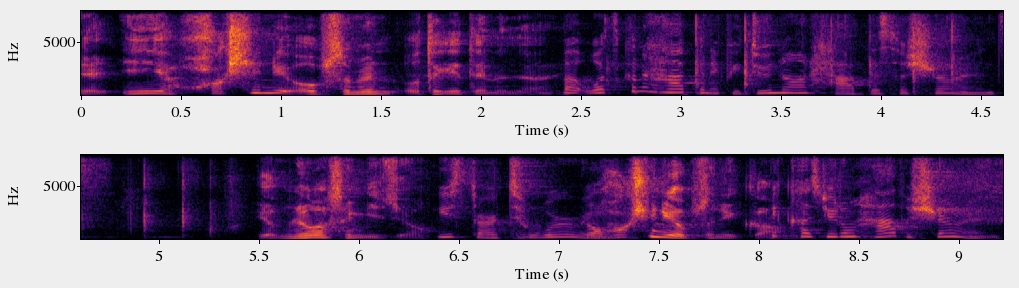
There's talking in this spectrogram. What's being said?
예, 이 확신이 없으면 어떻게 되느냐? But what's going to happen if you do not have this assurance? 염려가 생기죠. You start to worry 확신이 없으니까 because you don't have assurance.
